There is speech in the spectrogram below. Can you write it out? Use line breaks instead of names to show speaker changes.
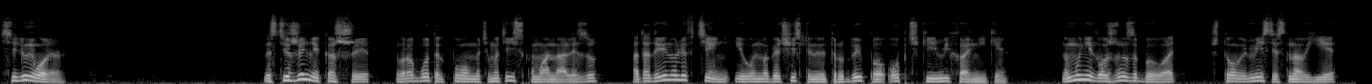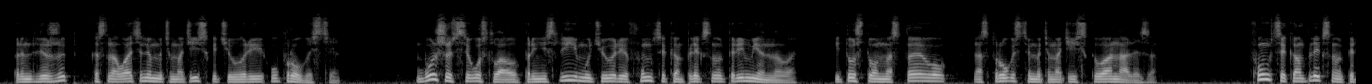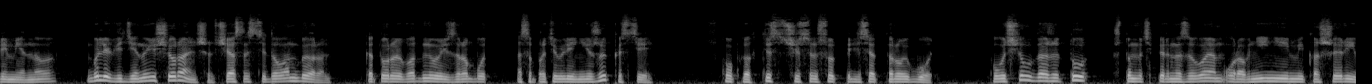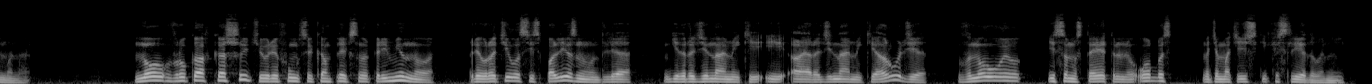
Седьмое. Достижения Каши в работах по математическому анализу отодвинули в тень его многочисленные труды по оптике и механике. Но мы не должны забывать, что он вместе с Навье принадлежит к основателям математической теории упругости. Больше всего славы принесли ему теория функций комплексного переменного и то, что он настаивал на строгости математического анализа. Функции комплексного переменного были введены еще раньше, в частности Даламбером, который в одной из работ о сопротивлении жидкостей, в скобках 1752 год, получил даже то, что мы теперь называем уравнениями Каши-Римана. Но в руках Каши теория функций комплексного переменного превратилась из полезного для гидродинамики и аэродинамики орудия в новую и самостоятельную область математических исследований.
